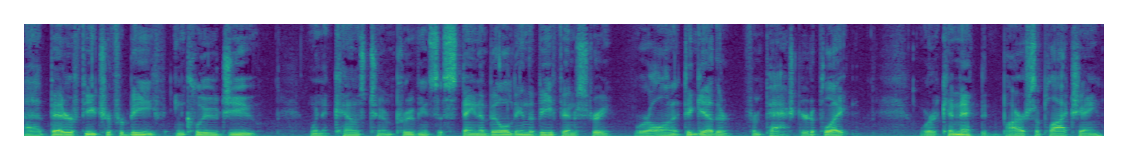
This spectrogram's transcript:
A better future for beef includes you. When it comes to improving sustainability in the beef industry, we're all in it together from pasture to plate. We're connected by our supply chain,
